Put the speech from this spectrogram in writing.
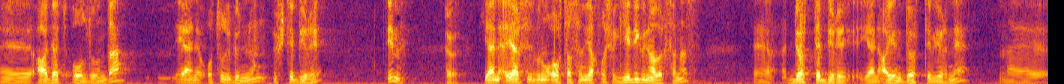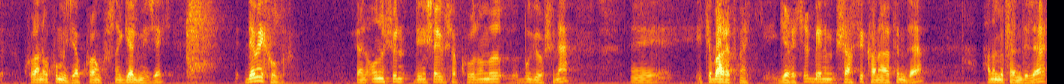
e, adet olduğunda yani 30 günün üçte biri değil mi? Evet. Yani eğer siz bunun ortasını yaklaşık 7 gün alırsanız e, dörtte biri yani ayın dörtte birini e, Kur'an okumayacak, Kur'an kursuna gelmeyecek demek olur. Yani onun için Din İşleri Yüksek Kurulu'nu bu görüşüne e, itibar etmek gerekir. Benim şahsi kanaatim de hanımefendiler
